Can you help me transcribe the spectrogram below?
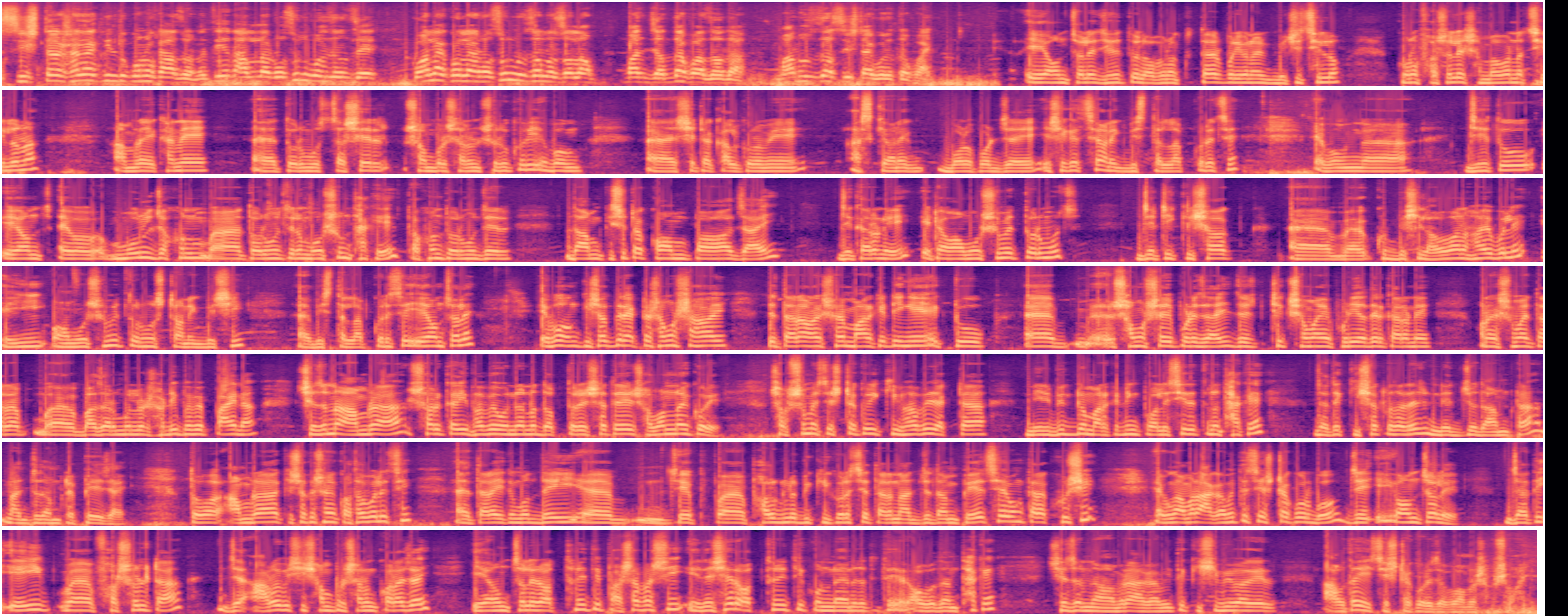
চেষ্টা ছাড়া কিন্তু কোনো কাজ হয় না। আল্লাহ রসুল বলছেন যে, কলা কলা রসুল সাল্লাহ সাল্লাম মান জাদা। মানুষ যা চেষ্টা করে তা পায়। এই অঞ্চলে যেহেতু লবণাক্ততার পরিমাণ বেশি ছিল, কোনো ফসলের সম্ভাবনা ছিল না। আমরা এখানে তরমুজ চাষের সম্প্রসারণ শুরু করি এবং সেটা কালক্রমে আজকে অনেক বড় পর্যায়ে এসে গেছে, অনেক বিস্তার লাভ করেছে এবং যেহেতু এ- মূল যখন তরমুজের মৌসুম থাকে, তখন তরমুজের দাম কিছুটা কম পাওয়া যায়। যে কারণে এটা অমৌসুমের তরমুজ, যেটি কৃষক খুব বেশি লাভবান হয় বলে এই অমৌসুমী তরমুজটা অনেক বেশি বিস্তার লাভ করেছে এই অঞ্চলে। এবং কৃষকদের একটা সমস্যা হয় যে তারা অনেক সময় মার্কেটিংয়ে একটু সমস্যায় পড়ে যায়, যে ঠিক সময়ে ফরিয়াদের কারণে অনেক সময় তারা বাজার মূল্য সঠিকভাবে পায় না। সেজন্য আমরা সরকারিভাবে অন্যান্য দপ্তরের সাথে সমন্বয় করে সবসময় চেষ্টা করি কীভাবে একটা নির্বিঘ্ন মার্কেটিং পলিসি যেন থাকে। যাতে কৃষকরা তাদের ন্যায্য দামটা ন্যায্য দামটা পেয়ে যায়। তো আমরা কৃষকের সঙ্গে কথা বলেছি তারা ইতিমধ্যেই যে ফলগুলো বিক্রি করেছে তারা ন্যায্য দাম পেয়েছে এবং তারা খুশি এবং আমরা আগামীতে চেষ্টা করব যে এই অঞ্চলে যাতে এই ফসলটা যে আরও বেশি সম্প্রসারণ করা যায়, এই অঞ্চলের অর্থনীতির পাশাপাশি এদেশের অর্থনৈতিক উন্নয়নে যাতে অবদান থাকে, সেজন্য আমরা আগামীতে কৃষি বিভাগের আওতায় এই চেষ্টা করে যাব আমরা সবসময়।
